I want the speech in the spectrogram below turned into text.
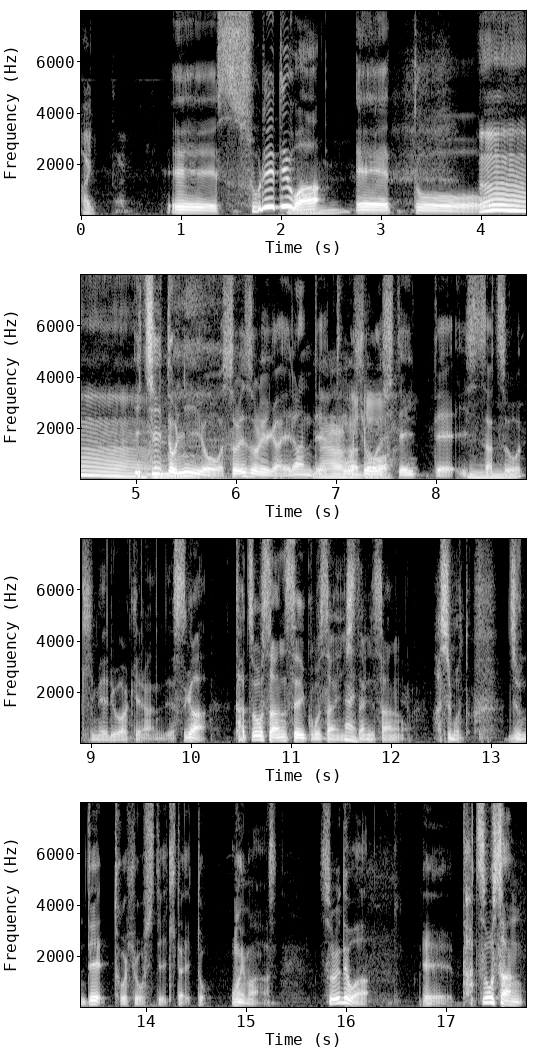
はい。えーそれでは、えーっと、うん。1位と2位をそれぞれが選んで投票していって1冊を決めるわけなんですが達夫さん聖光さん石谷さん、橋本順で投票していきたいと思います。それでは、えー達夫さん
